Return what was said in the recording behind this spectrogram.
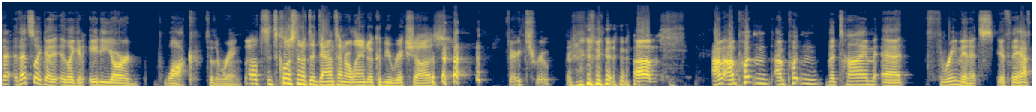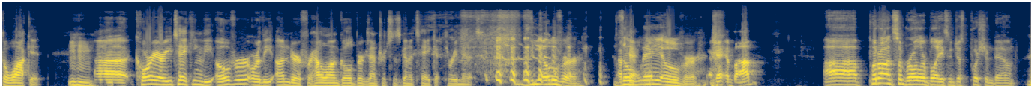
that that's like a like an eighty yard walk to the ring. Well, it's it's close enough to downtown Orlando. Could be rickshaws. Very true. Um, I'm, I'm putting I'm putting the time at three minutes if they have to walk it. hmm Uh, Corey, are you taking the over or the under for how long Goldberg's entrance is going to take at three minutes? The over. The way over. Okay, and Bob. Uh, put on some rollerblades and just push him down.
